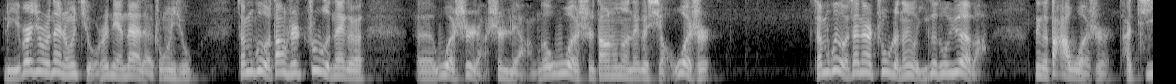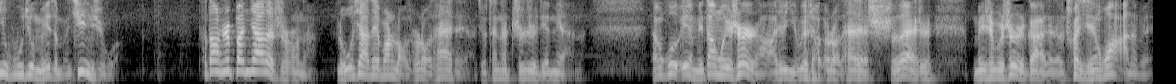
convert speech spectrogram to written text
里边就是那种九十年代的装修。咱们鬼友当时住的那个，呃，卧室啊，是两个卧室当中的那个小卧室。咱们鬼友在那儿住了能有一个多月吧。那个大卧室他几乎就没怎么进去过。他当时搬家的时候呢，楼下那帮老头老太太呀，就在那指指点点的。咱们鬼友也没当回事啊，就以为老头老太太实在是没什么事干，在那串闲话呢呗。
